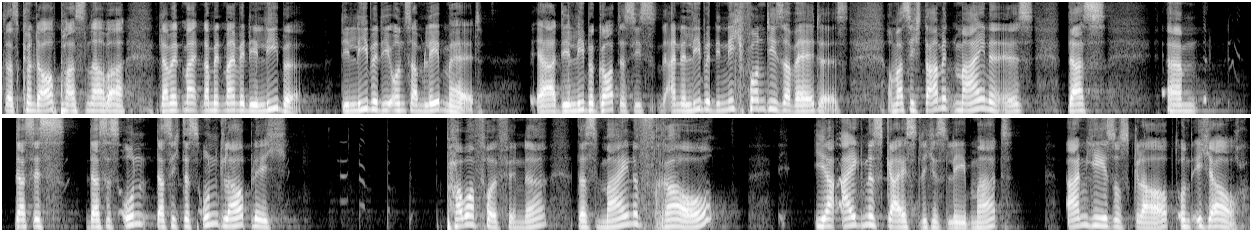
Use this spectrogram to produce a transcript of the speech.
das könnte auch passen, aber damit, mein, damit meinen wir die Liebe. Die Liebe, die uns am Leben hält. Ja, die Liebe Gottes, sie ist eine Liebe, die nicht von dieser Welt ist. Und was ich damit meine, ist, dass, ähm, dass, es, dass, es un, dass ich das unglaublich powerful finde, dass meine Frau ihr eigenes geistliches Leben hat, an Jesus glaubt und ich auch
